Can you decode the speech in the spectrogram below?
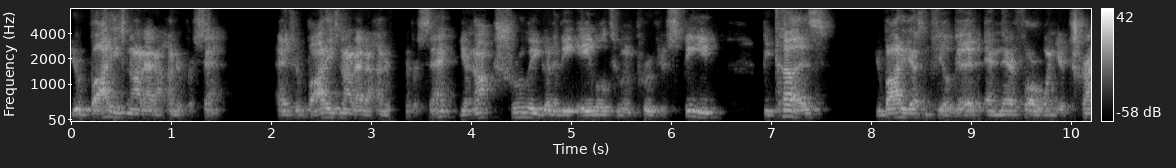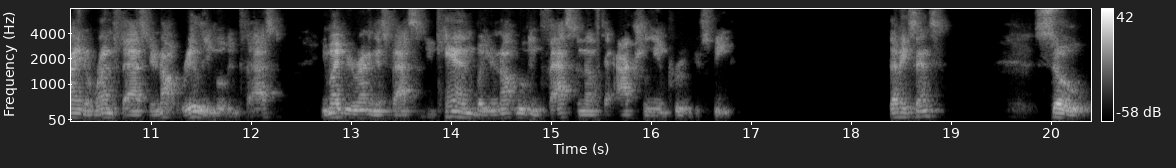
your body's not at 100%. And if your body's not at 100%, you're not truly going to be able to improve your speed because your body doesn't feel good. And therefore, when you're trying to run fast, you're not really moving fast. You might be running as fast as you can, but you're not moving fast enough to actually improve your speed. That makes sense? So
